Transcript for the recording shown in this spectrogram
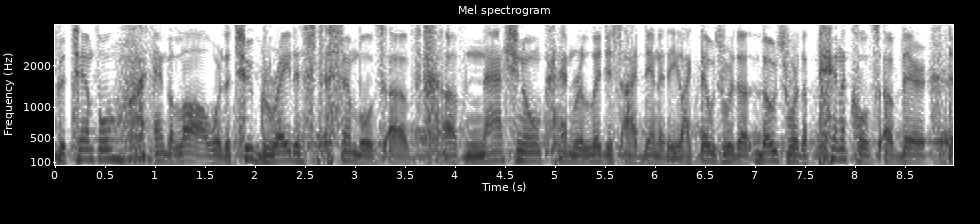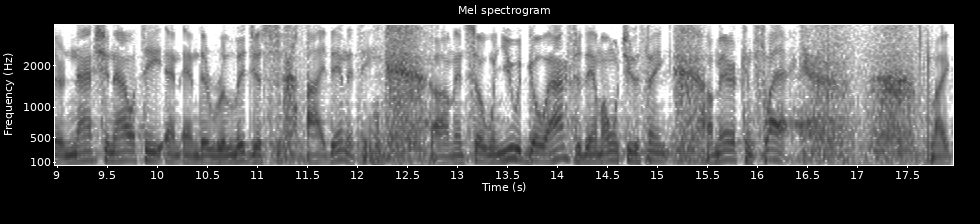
the temple and the law were the two greatest symbols of, of national and religious identity. Like those were the, those were the pinnacles of their, their nationality and, and their religious identity. Um, and so when you would go after them, I want you to think American flag. Like,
